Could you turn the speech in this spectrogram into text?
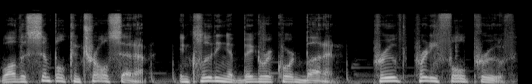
while the simple control setup, including a big record button, proved pretty foolproof.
